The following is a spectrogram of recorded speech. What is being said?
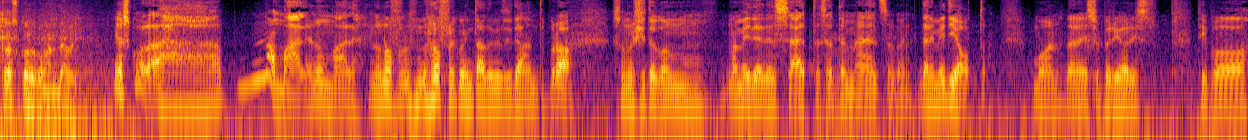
Tu a scuola come andavi? Io a scuola non male, non male, non ho, non ho frequentato così tanto, però sono uscito con una media del 7, 7 e mezzo, quindi dalle medie 8, buono, dalle superiori tipo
